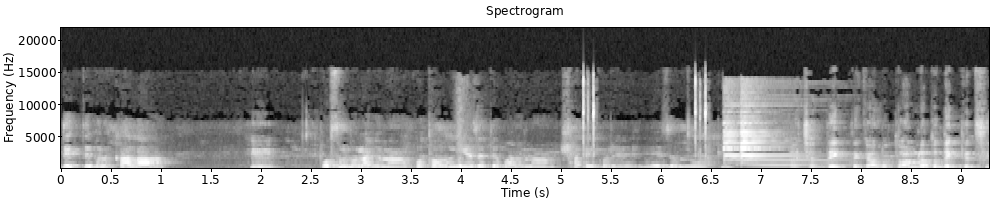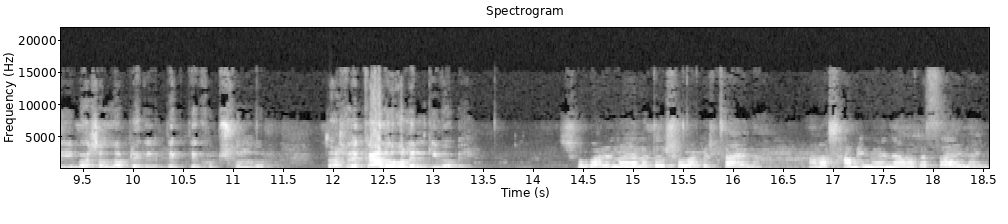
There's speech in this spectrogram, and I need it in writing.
দেখতে পেলে কালা। হুম। পছন্দ লাগে না কোথাও নিয়ে যেতে পারে না সাথে করে এই জন্য আর কি। আচ্ছা দেখতে কালো। তো আমরা তো দেখতেছি মাসাল্লাহ আপনাকে দেখতে খুব সুন্দর। তো আসলে কালো হলেন কীভাবে? সবার নয়নে তো সবাইকে চায় না। আমার স্বামীর নয়নে আমাকে চায় নাই।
